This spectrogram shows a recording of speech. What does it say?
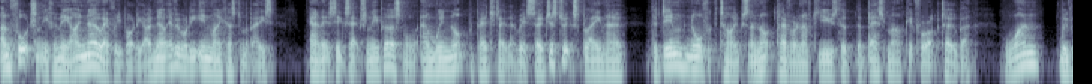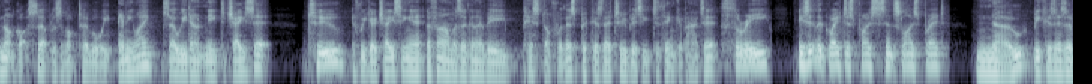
Unfortunately for me, I know everybody. I know everybody in my customer base, and it's exceptionally personal, and we're not prepared to take that risk. So, just to explain how the dim Norfolk types are not clever enough to use the, the best market for October, one, we've not got a surplus of October wheat anyway, so we don't need to chase it. Two, if we go chasing it, the farmers are going to be pissed off with us because they're too busy to think about it. Three, is it the greatest price since sliced bread? No, because there's a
